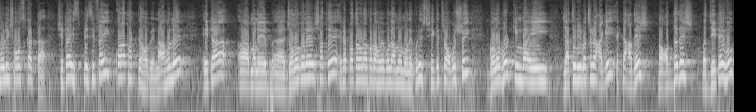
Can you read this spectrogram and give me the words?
মৌলিক সংস্কারটা সেটা স্পেসিফাই করা থাকতে হবে। না হলে এটা মানে জনগণের সাথে এটা প্রতারণা করা হবে বলে আমরা মনে করি। সেক্ষেত্রে অবশ্যই গণভোট কিংবা এই জাতীয় নির্বাচনের আগেই একটা আদেশ বা অধ্যাদেশ বা যেটাই হোক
